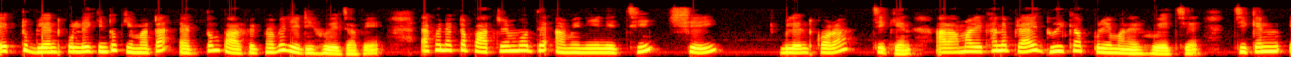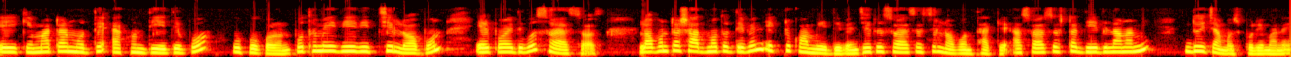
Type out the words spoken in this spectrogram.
একটু ব্লেন্ড করলেই কিন্তু কিমাটা একদম পারফেক্টভাবে রেডি হয়ে যাবে। এখন একটা পাত্রের মধ্যে আমি নিয়ে নিচ্ছি সেই ব্লেন্ড করা চিকেন। আর আমার এখানে প্রায় দুই কাপ পরিমাণের হয়েছে। চিকেন এই কেমাটার মধ্যে এখন দিয়ে দেব উপকরণ। প্রথমেই দিয়ে দিচ্ছি লবণ, এরপরে দেব সয়া সস। লবণটা স্বাদ মতো দেবেন, একটু কমিয়ে দেবেন, যেহেতু সয়া সসে লবণ থাকে। আর সয়া সসটা দিয়ে দিলাম আমি দুই চামচ পরিমাণে।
